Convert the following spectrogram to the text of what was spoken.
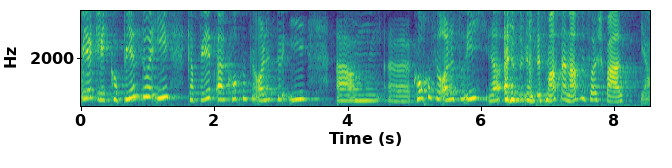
wirklich, kopieren tue ich, Kaffee äh, kochen für alle tue ich, ähm, äh, kochen für alle tue ich. Ja, also, und das macht dann nach wie vor Spaß. Ja.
